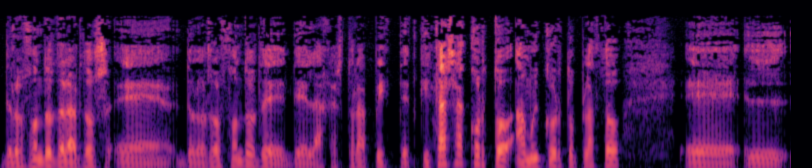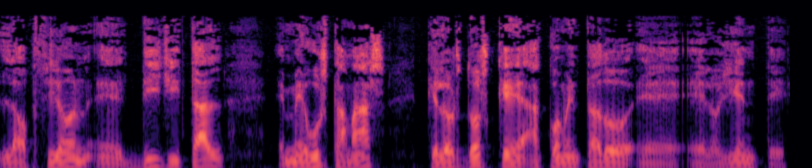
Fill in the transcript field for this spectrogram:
de los fondos de las dos, eh, de los dos fondos de, la gestora Pictet, quizás a corto, a muy corto plazo, eh, la opción digital me gusta más que los dos que ha comentado eh, el oyente.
